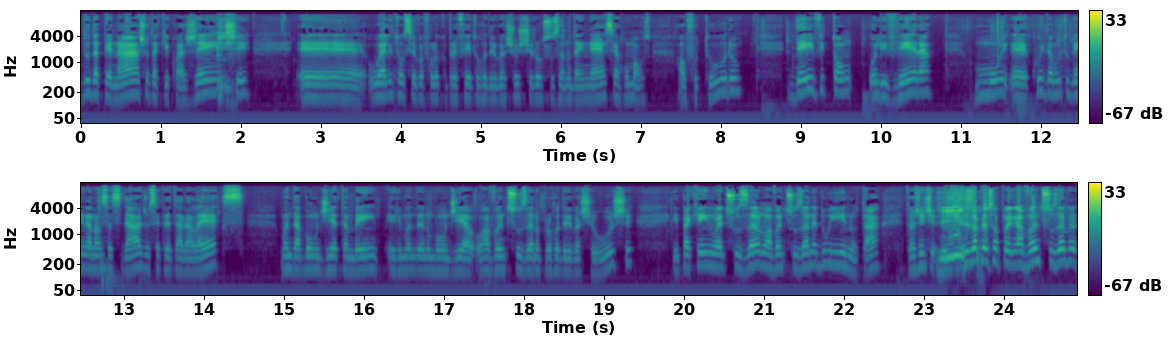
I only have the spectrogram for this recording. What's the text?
Duda Penacho está aqui com a gente. É, o Wellington Silva falou que o prefeito Rodrigo Axux tirou Suzano da inércia rumo ao, ao futuro. Davidton Oliveira é, cuida muito bem da nossa cidade, o secretário Alex mandar bom dia também, ele mandando um bom dia, o Avante Suzano para o Rodrigo Achiuchi. E para quem não é de Suzano, o Avante Suzano é do hino, tá? Então a gente. Isso. Às vezes a pessoa põe Avante Suzano. O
